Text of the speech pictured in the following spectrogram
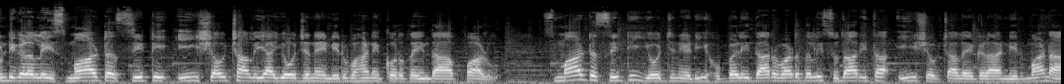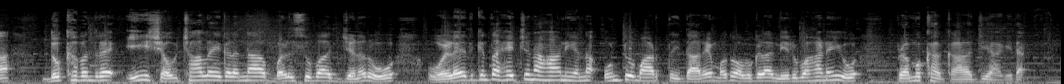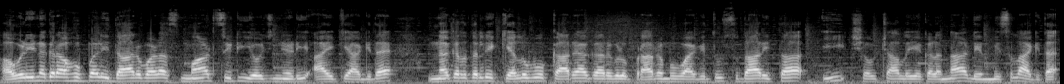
ಗುಂಡಿಗಳಲ್ಲಿ smart city E ಶೌಚಾಲಯ ಯೋಜನೆ ನಿರ್ವಹಣೆ ಕೊರತೆಯಿಂದ ಪಾಳು ಸ್ಮಾರ್ಟ್ ಸಿಟಿ ಯೋಜನೆಯಡಿ ಹುಬ್ಬಳ್ಳಿ ಧಾರವಾಡದಲ್ಲಿ ಸುಧಾರಿತ ಇ ಶೌಚಾಲಯಗಳ ನಿರ್ಮಾಣ. ದುಃಖ ಬಂದರೆ ಈ ಶೌಚಾಲಯಗಳನ್ನು ಬಳಸುವ ಜನರು ಒಳ್ಳೆಯದಕ್ಕಿಂತ ಹೆಚ್ಚಿನ ಹಾನಿಯನ್ನು ಉಂಟು ಮಾಡ್ತಿದ್ದಾರೆ ಮತ್ತು ಅವುಗಳ ನಿರ್ವಹಣೆಯು ಪ್ರಮುಖ ಕಾಳಜಿಯಾಗಿದೆ. ಅವಳಿ ನಗರ ಹುಬ್ಬಳ್ಳಿ ಧಾರವಾಡ ಸ್ಮಾರ್ಟ್ ಸಿಟಿ ಯೋಜನೆಯಡಿ ಆಯ್ಕೆಯಾಗಿದೆ. ನಗರದಲ್ಲಿ ಕೆಲವು ಕಾರ್ಯಾಗಾರಗಳು ಪ್ರಾರಂಭವಾಗಿದ್ದು, ಸುಧಾರಿತ ಈ ಶೌಚಾಲಯಗಳನ್ನು ನಿರ್ಮಿಸಲಾಗಿದೆ.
